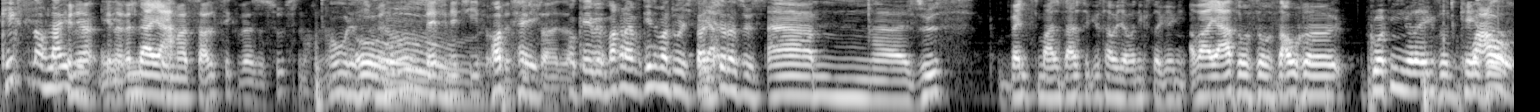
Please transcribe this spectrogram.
Keks ist auch Ich leise. finde ja generell Naja. das Thema salzig versus süß machen. Ne? Oh, das Oh. ist so. Definitiv auf Hot der Take. Süßseite. Okay, wir machen einfach, gehen Sie mal durch. Salzig Ja. oder süß? ähm, äh, süß, wenn es mal salzig ist, habe ich aber nichts dagegen. Aber ja, so, so saure Gurken oder irgend so ein Käse. Wow.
